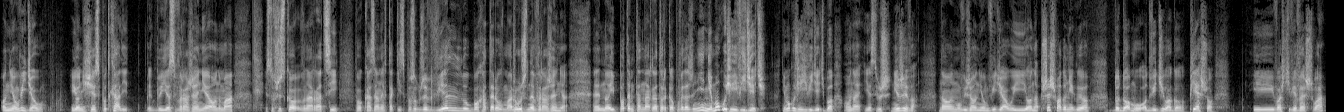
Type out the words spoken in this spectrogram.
On ją widział i oni się spotkali jakby jest wrażenie, on ma, jest to wszystko w narracji pokazane w taki sposób, że wielu bohaterów ma różne wrażenia. E, no i potem ta narratorka opowiada, że nie, nie mogłeś jej widzieć. Nie mogłeś jej widzieć, bo ona jest już nieżywa. No on mówi, że on ją widział i ona przyszła do niego, do domu, odwiedziła go pieszo i właściwie weszła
